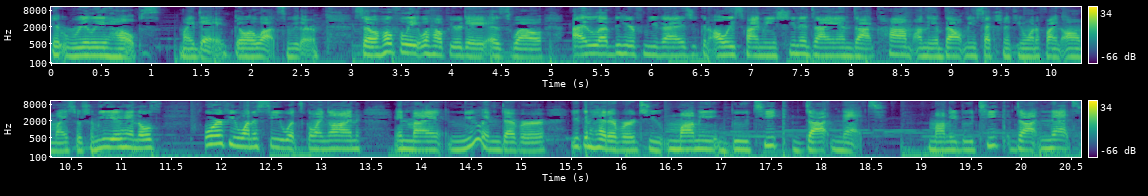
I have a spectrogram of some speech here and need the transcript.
it really helps my day go a lot smoother. So hopefully it will help your day as well. I love to hear from you guys. You can always find me, SheenaDiane.com on the About Me section if you want to find all my social media handles. Or if you want to see what's going on in my new endeavor, you can head over to mommyboutique.net. Mommyboutique.net.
